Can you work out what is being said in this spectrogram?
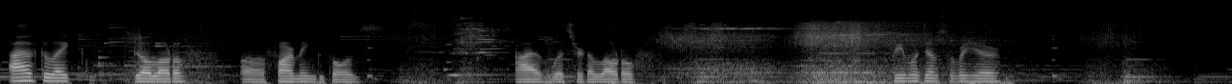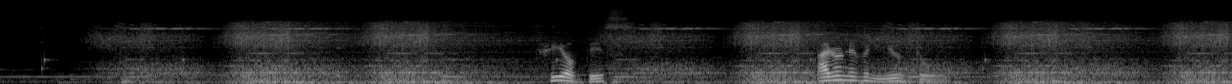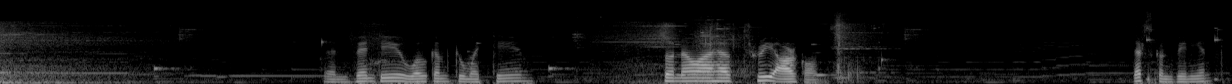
I have to like do a lot of uh, farming because I've wasted a lot of Primogems over here. Three of this. I don't even use those. And Venti welcome to my team so now I have three Archons. That's convenient.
